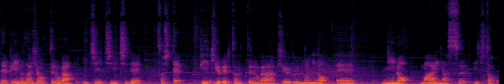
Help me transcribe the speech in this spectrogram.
で P の座標っていうのが111でそして PQ ベクトルっていうのが9分の2の、えー、2のマイナス1と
